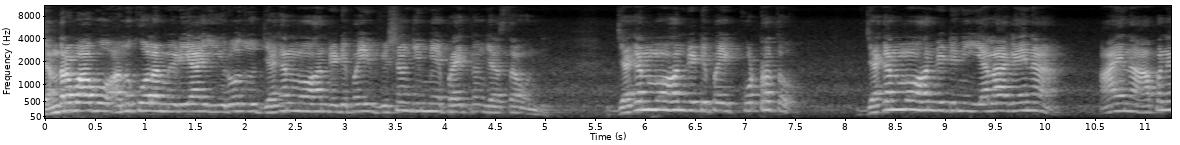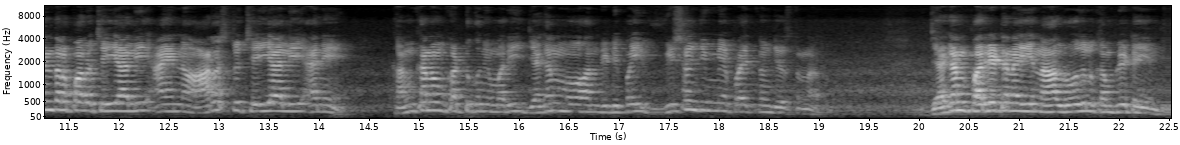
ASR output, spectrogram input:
చంద్రబాబు అనుకూల మీడియా ఈరోజు జగన్మోహన్ రెడ్డిపై విషం జిమ్మే ప్రయత్నం చేస్తూ ఉంది. జగన్మోహన్ రెడ్డిపై కుట్రతో జగన్మోహన్ రెడ్డిని ఎలాగైనా ఆయన అపనిందల పాలు చేయాలి ఆయన అరెస్టు చేయాలి అనే కంకణం కట్టుకుని మరీ జగన్మోహన్ రెడ్డిపై విషం జిమ్మే ప్రయత్నం చేస్తున్నారు. జగన్ పర్యటన అయ్యి నాలుగు రోజులు కంప్లీట్ అయ్యింది.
